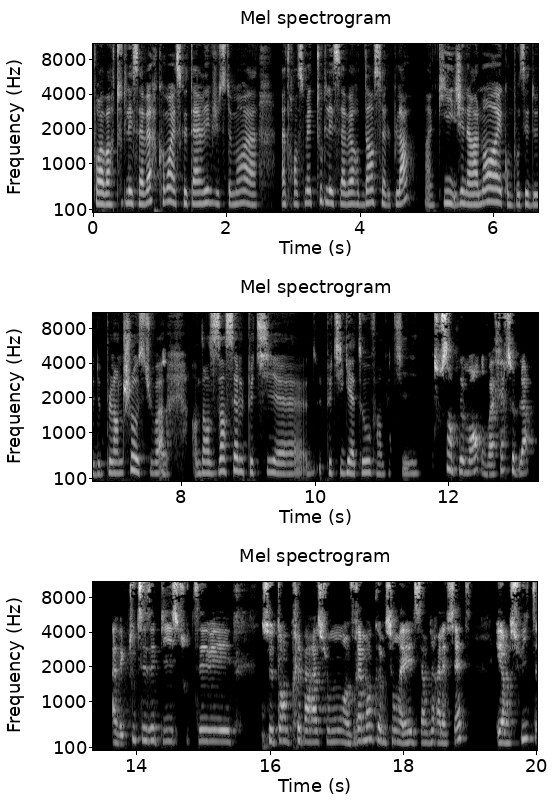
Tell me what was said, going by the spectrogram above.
pour avoir toutes les saveurs, comment est-ce que tu arrives justement à transmettre toutes les saveurs d'un seul plat Hein, qui généralement est composé de, de, plein de choses, tu vois, dans un seul petit petit gâteau, enfin petit. Tout simplement, on va faire ce plat avec toutes ces épices, toutes ces, ce temps de préparation, vraiment comme si on allait le servir à l'assiette. Et ensuite,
